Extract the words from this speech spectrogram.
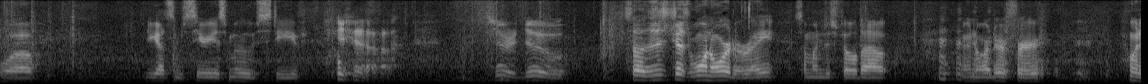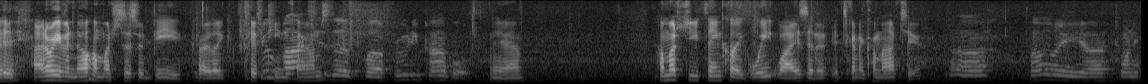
Whoa. You got some serious moves, Steve. Yeah, sure do. So this is just one order, right? Someone just filled out an order for what? It, I don't even know how much this would be. Probably like Two 15 boxes pounds. of uh, fruity pebbles. Yeah. How much do you think, like weight-wise, that it's gonna come out to? Uh, probably uh, 25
